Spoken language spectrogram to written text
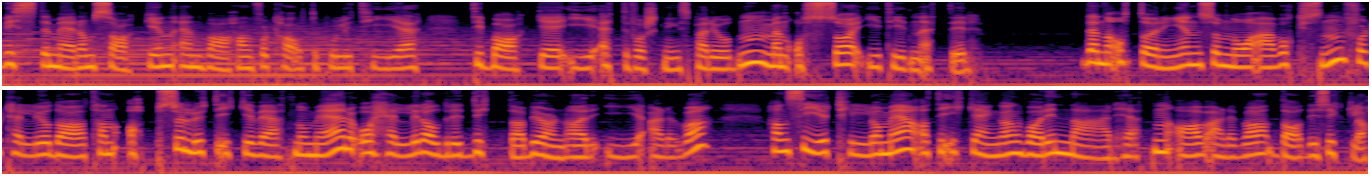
visste mer om saken enn hva han fortalte politiet tilbake i etterforskningsperioden, men også i tiden etter. Denne åtteåringen som nå er voksen, forteller jo da at han absolutt ikke vet noe mer, og heller aldri dytta Bjørnar i elva, han sier til og med at de ikke engang var i nærheten av elva da de sykla.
